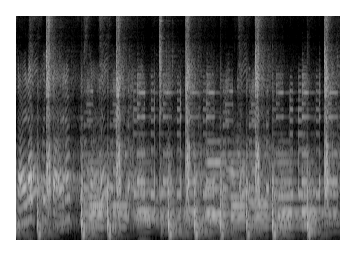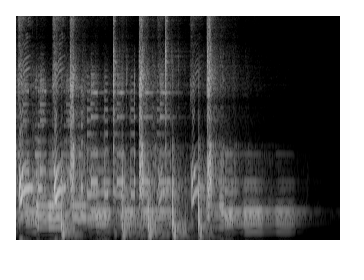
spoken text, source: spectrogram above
Startup for startup for startup. Oh, oh.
